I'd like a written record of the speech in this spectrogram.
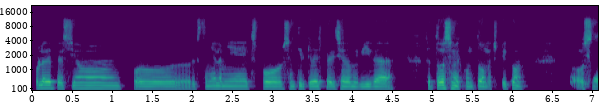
Por la depresión, por extrañar a mi ex, por sentir que había desperdiciado mi vida. O sea, todo se me juntó, ¿me explico? O sea,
